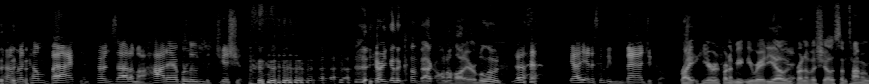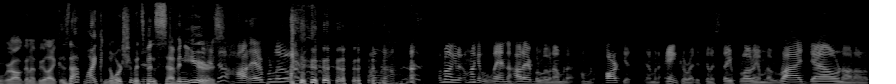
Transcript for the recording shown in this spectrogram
and I'm gonna come back, and turns out I'm a hot air balloon magician. Are you gonna come back on a hot air balloon? yeah, okay, and it's gonna be magical. Right here in front of Mutiny Radio, in front of a show sometime, we're all gonna be like, "Is that Mike Nordstrom? It's Yeah. been seven Yeah, years." Is that a hot air balloon? I'm gonna, I'm, I'm not gonna, I'm not gonna land the hot air balloon. I'm gonna, I'm gonna park it. I'm gonna anchor it. It's gonna stay floating. I'm gonna ride down on, on a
